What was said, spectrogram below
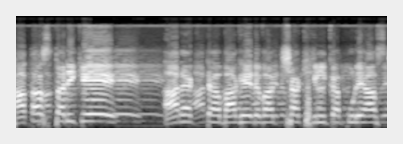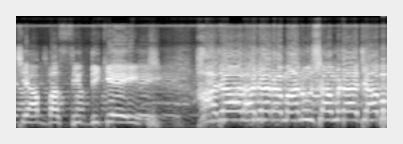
সাতাশ তারিখে আর একটা বাঘের বাচ্চা খিলকাপুরে আসছে আব্বাস সিদ্দিকে। হাজার হাজার মানুষ আমরা যাব।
